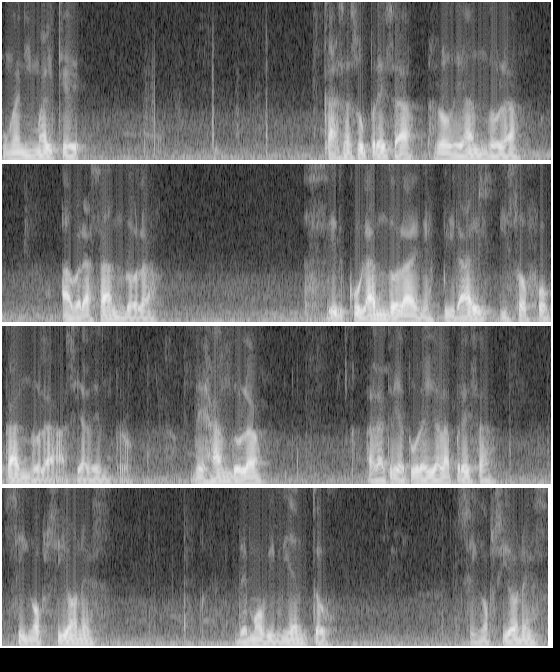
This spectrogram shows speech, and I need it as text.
un animal que caza su presa rodeándola, abrazándola, circulándola en espiral y sofocándola hacia adentro, dejándola a la criatura y a la presa sin opciones de movimiento, sin opciones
